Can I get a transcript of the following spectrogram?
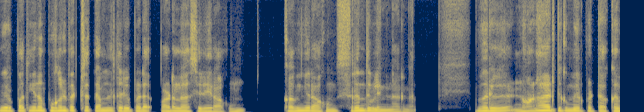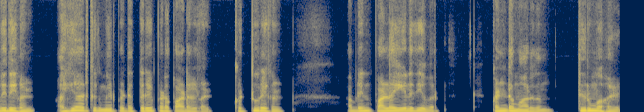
இவர் பார்த்தீங்கன்னா புகழ்பெற்ற தமிழ் திரைப்பட பாடலாசிரியராகவும் கவிஞராகவும் சிறந்து விளங்கினாருங்க. இவர் நாலாயிரத்துக்கும் மேற்பட்ட கவிதைகள் ஐயாயிரத்துக்கும் மேற்பட்ட திரைப்பட பாடல்கள் கட்டுரைகள் அப்படின்னு பல எழுதியவர். கண்டமாரதம் திருமகள்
